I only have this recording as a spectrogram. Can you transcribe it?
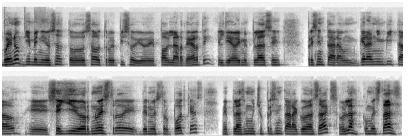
Bueno, bienvenidos a todos a otro episodio de Hablar de Arte. El día de hoy me place presentar a un gran invitado, eh, seguidor nuestro de, de, nuestro podcast. Me place mucho presentar a Goda Sachs. Hola, ¿cómo estás?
